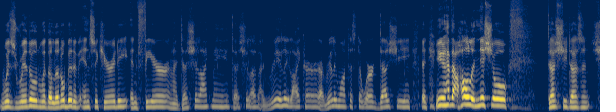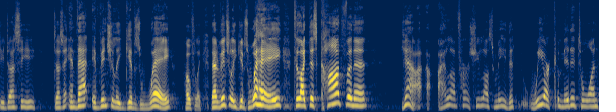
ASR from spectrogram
was riddled with a little bit of insecurity and fear. And like, does she like me? Does she love me? I really like her. I really want this to work. Does she? You have that whole initial, does she, doesn't she, does he, doesn't. And that eventually gives way, hopefully, that eventually gives way to like this confident yeah, I, I, love her. She loves me. That we are committed to one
